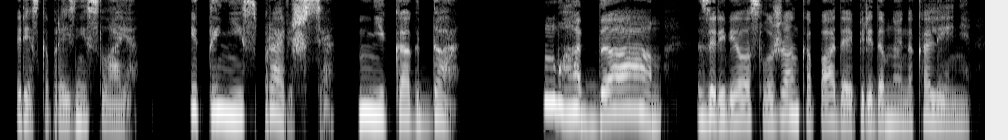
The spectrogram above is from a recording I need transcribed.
— резко произнесла я. И ты не исправишься. Никогда. «Мадам!» — заревела служанка, падая передо мной на колени —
